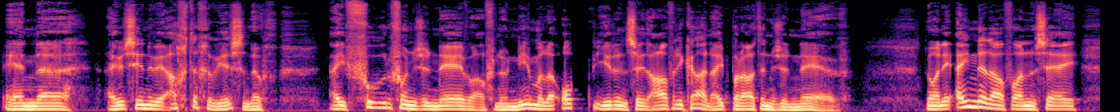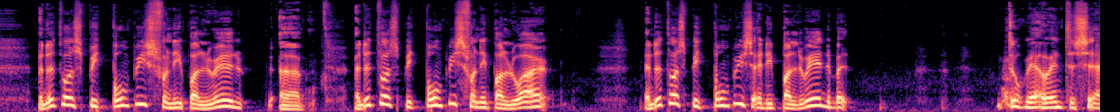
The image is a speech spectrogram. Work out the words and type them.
En uh hy was in weer agter gewees en nou hy voer van Genève af. Nou neem hulle op hier in Suid-Afrika en hy praat in Genève. Nou aan die einde daarvan sê hy en dit was Piet Pompies van die Palois uh en dit was Piet Pompies van die Palois en dit was Piet Pompies uit die Palois Toe wou hy te sê,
